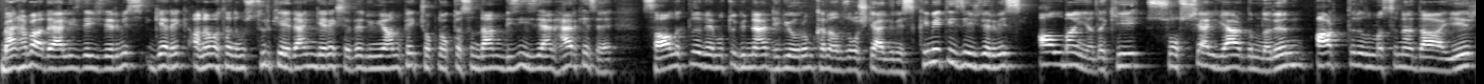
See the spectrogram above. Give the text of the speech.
Merhaba değerli izleyicilerimiz. Gerek ana vatanımız Türkiye'den gerekse de dünyanın pek çok noktasından bizi izleyen herkese sağlıklı ve mutlu günler diliyorum. Kanalımıza hoş geldiniz. Kıymetli izleyicilerimiz Almanya'daki sosyal yardımların arttırılmasına dair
